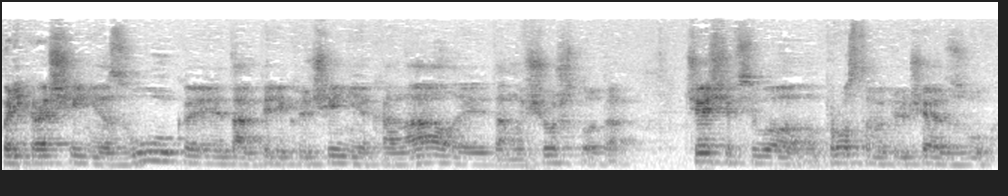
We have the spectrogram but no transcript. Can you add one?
прекращение звука или там переключение канала или там еще что-то. Чаще всего просто выключают звук.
